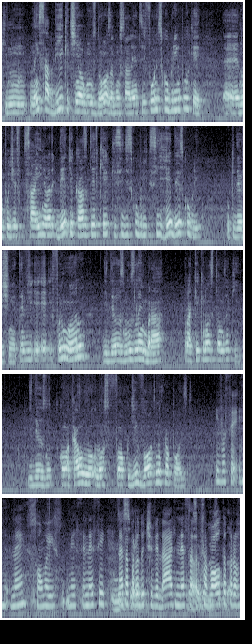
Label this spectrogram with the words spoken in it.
que não, nem sabia que tinha alguns dons, alguns talentos, e foram descobrindo por quê. É, é não podia sair, né? dentro de casa teve que, que se descobrir, que se redescobrir o que Deus tinha. Teve, foi um ano de Deus nos lembrar para que, que nós estamos aqui. De Deus colocar o, o nosso foco de volta no propósito. E você, né, soma isso nesse, nesse, nessa produtividade, nessa, nessa, volta para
